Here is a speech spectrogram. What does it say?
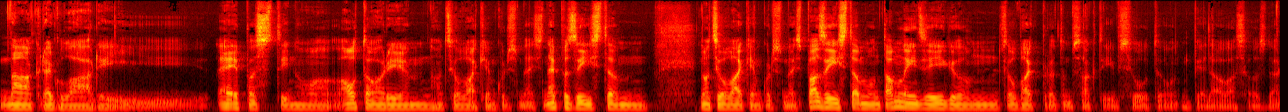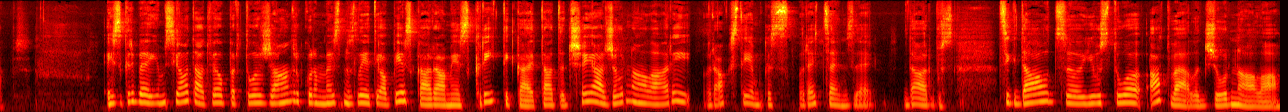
Nāk regulāri ēpasti no autoriem, no cilvēkiem, kurus mēs nepazīstam, no cilvēkiem, kurus mēs pazīstam, un tam līdzīgi. Un cilvēki, protams, aktīvi sūta un piedāvā savus darbus. Es gribēju jums jautāt vēl par to žanru, kuram mēs mazliet jau pieskārāmies kritikai. Tātad šajā žurnālā arī rakstiem, kas recenzē darbus. Cik daudz uh, jūs to atvēlat žurnālā?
